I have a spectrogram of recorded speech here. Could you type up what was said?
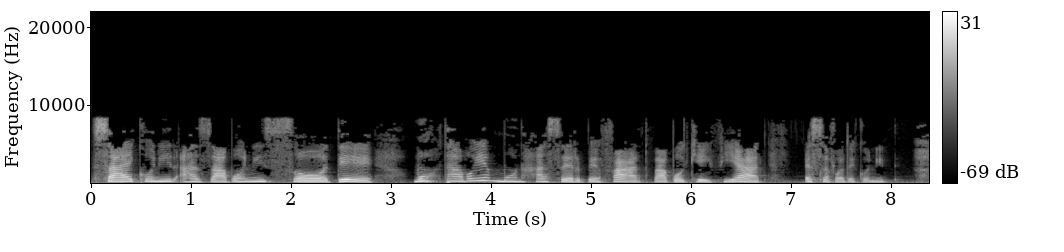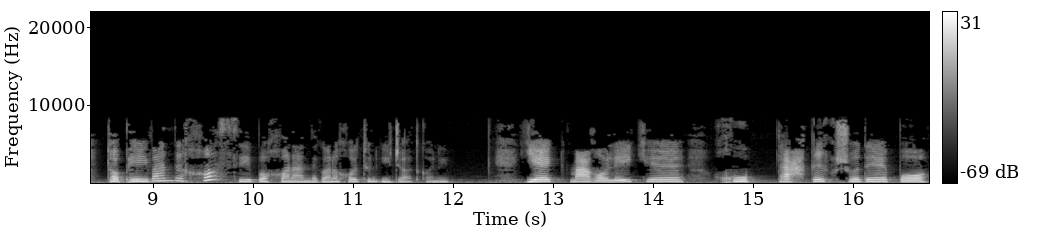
سعی کنید از زبانی ساده محتوای منحصر به فرد و با کیفیت استفاده کنید تا پیوند خاصی با خوانندگان خودتون ایجاد کنید. یک مقاله که خوب تحقیق شده با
